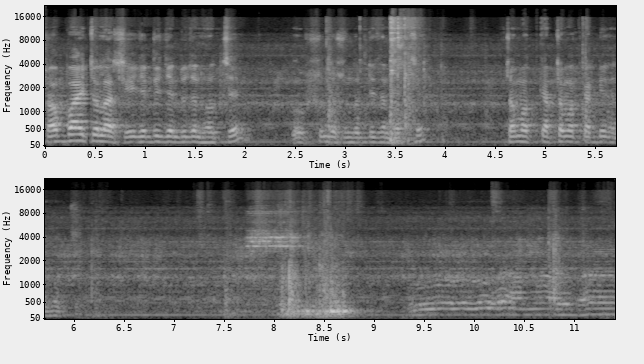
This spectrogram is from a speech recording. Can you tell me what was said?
সবাই চলে আসি। এই যে ডিজাইন ডিজাইন হচ্ছে, খুব সুন্দর সুন্দর ডিজাইন হচ্ছে। চমৎকার চমৎকার ডিজাইন হচ্ছে। আমার।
